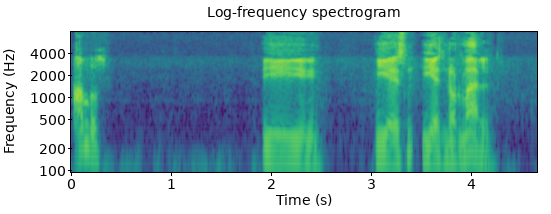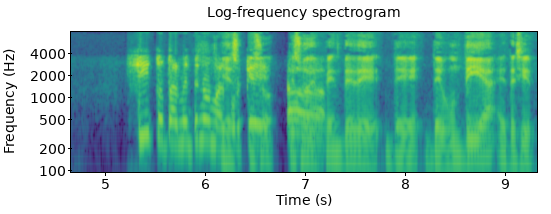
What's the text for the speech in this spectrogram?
ambos. Y, y, es, y es normal. Sí, totalmente normal. Porque eso eso ah, depende de, de, de un día, es decir,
